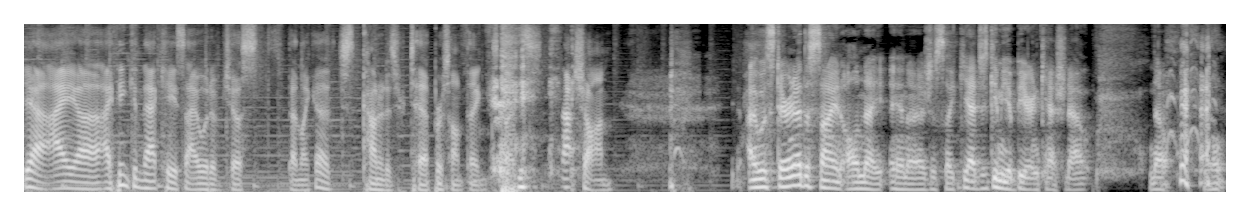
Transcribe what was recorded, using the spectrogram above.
Yeah, I uh, I think in that case I would have just been like, eh, just count it as your tip or something. Not Sean. I was staring at the sign all night, and I was just like, yeah, just give me a beer and cash it out. No, no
